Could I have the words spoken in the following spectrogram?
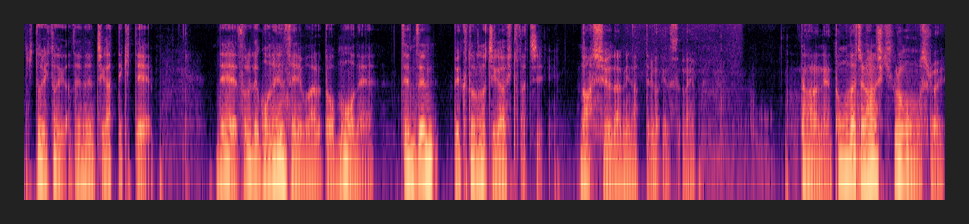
一人一人が全然違ってきて、で、それで5年生にもなると、もうね、全然ベクトルの違う人たちの集団になってるわけですよね。だからね、友達の話聞くのも面白い。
